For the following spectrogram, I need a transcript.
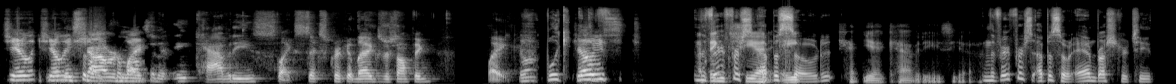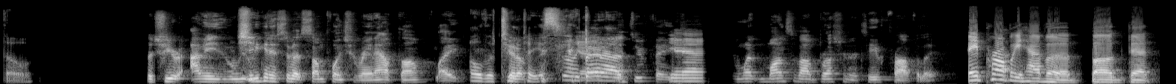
she only she yeah, only they showered for like months and eight cavities, like six cricket legs or something. Like But, like she in only the, in I the very think first she had eight- episode, Ca- yeah, cavities, yeah. in the very first episode, Anne brushed her teeth though. But she, I mean, we- She- we can assume at some point she ran out though. Like, Oh, the she had a- toothpaste. she ran out of toothpaste. yeah. And went months without brushing her teeth properly. They probably have a bug that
